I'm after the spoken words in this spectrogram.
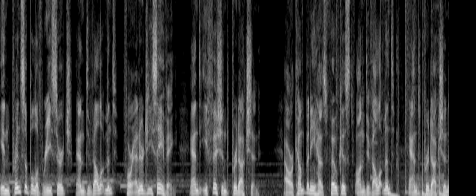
In principle of research and development for energy saving and efficient production, our company has focused on development and production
